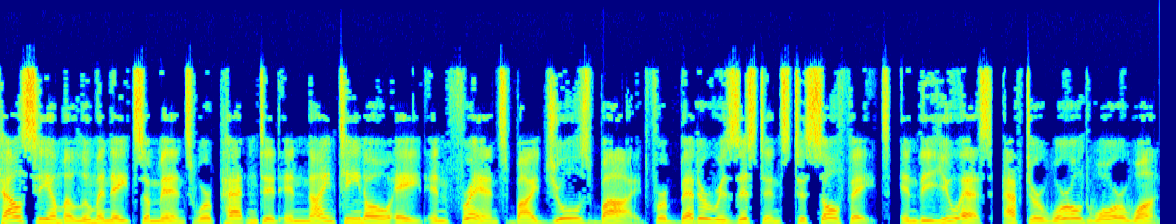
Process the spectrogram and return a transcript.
Calcium aluminate cements were patented in 1908 in France by Jules Bied for better resistance to sulfates. In the US, after World War I,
